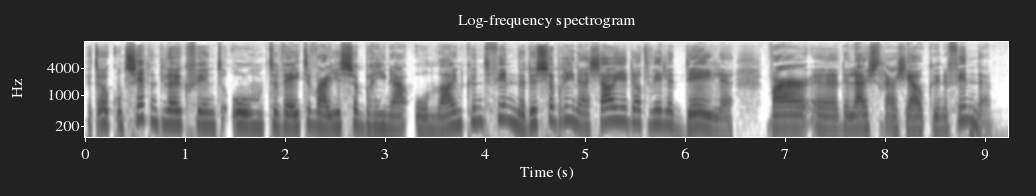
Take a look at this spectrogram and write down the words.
het ook ontzettend leuk vindt om te weten waar je Sabrina online kunt vinden. Dus Sabrina, zou je dat willen delen waar de luisteraars jou kunnen vinden?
